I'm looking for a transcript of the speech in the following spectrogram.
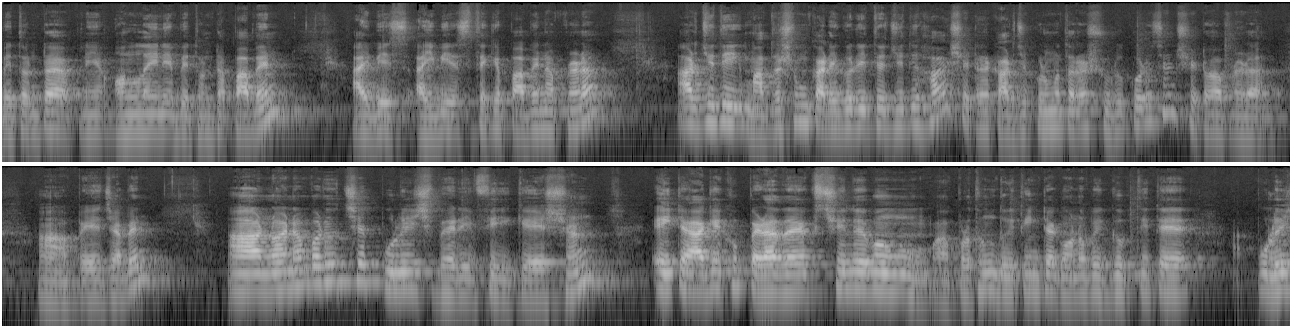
বেতনটা আপনি অনলাইনে বেতনটা পাবেন। আইবিএস আইবিএস থেকে পাবেন আপনারা। আর যদি মাদ্রাসা এবং কারিগরিতে যদি হয়, সেটার কার্যক্রম তারা শুরু করেছেন, সেটাও আপনারা পেয়ে যাবেন। আর নয় নম্বর হচ্ছে পুলিশ ভেরিফিকেশন। এইটা আগে খুব প্যারাদায়ক ছিল এবং প্রথম দুই তিনটা গণবিজ্ঞপ্তিতে পুলিশ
